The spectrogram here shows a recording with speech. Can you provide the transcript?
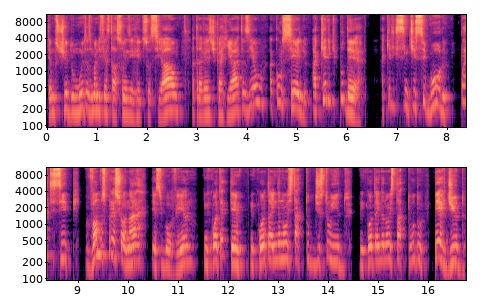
Temos tido muitas manifestações em rede social, através de carreatas, e eu aconselho aquele que puder, aquele que se sentir seguro, participe. Vamos pressionar esse governo enquanto é tempo, enquanto ainda não está tudo destruído, enquanto ainda não está tudo perdido.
